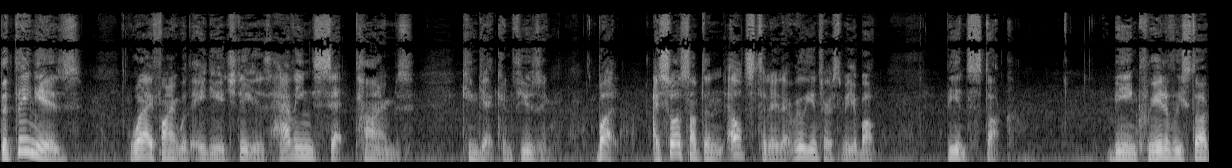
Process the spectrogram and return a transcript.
The thing is, what I find with ADHD is having set times can get confusing. But I saw something else today that really interested me about being stuck, being creatively stuck,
